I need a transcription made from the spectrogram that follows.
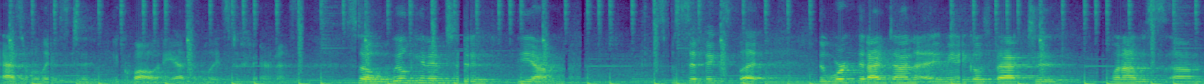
as it relates to equality, as it relates to fairness. So we'll get into the um, specifics, but the work that I've done, I mean, it goes back to when I was um,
